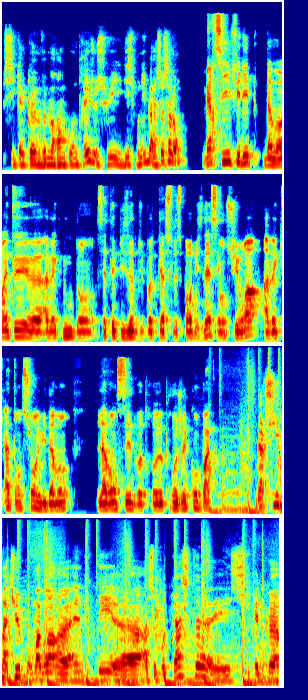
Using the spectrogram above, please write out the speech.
Si quelqu'un veut me rencontrer, je suis disponible à ce salon. Merci Philippe d'avoir été avec nous dans cet épisode du podcast Le Sport Business et on suivra avec attention évidemment l'avancée de votre projet compact. Merci Mathieu pour m'avoir euh, invité euh, à ce podcast. Et si quelqu'un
